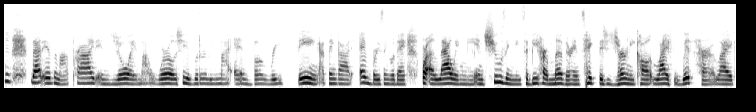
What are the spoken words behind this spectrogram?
that is my pride and joy, my world. She is literally my everything. I thank God every single day for allowing me and choosing me to be her mother and take this journey called life with her. Like,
